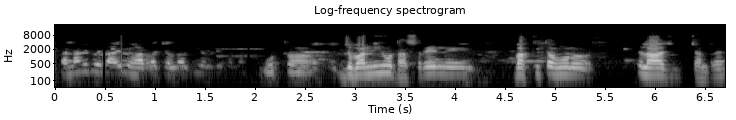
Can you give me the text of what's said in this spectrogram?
ਪਹਿਲਾਂ ਵੀ ਕੋਈ ਇਲਾਜ ਹਾਰਟ ਦਾ ਚੱਲਦਾ ਸੀ? ਉਹ ਤਾਂ ਜ਼ੁਬਾਨੀ ਉਹ ਦੱਸ ਰਹੇ ਨੇ ਬਾਕੀ ਤਾਂ ਹੁਣ ਇਲਾਜ ਚੱਲ ਰਿਹਾ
